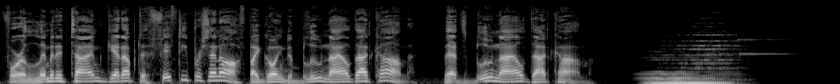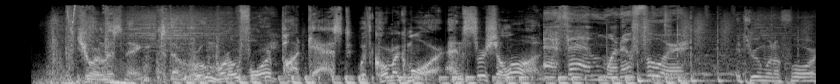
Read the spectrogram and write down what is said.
For a limited time, get up to 50% off by going to Bluenile.com. That's Bluenile.com. You're listening to the Room 104 podcast with Cormac Moore and Saoirse Long. FM 104. It's Room 104.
